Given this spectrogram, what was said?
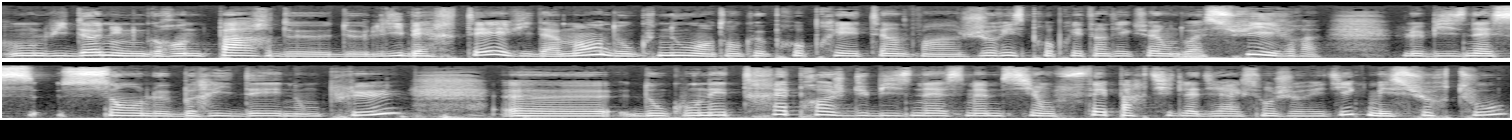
on lui donne une grande part de, de, liberté, évidemment. Donc nous, en tant que propriété, enfin juriste propriété intellectuelle, on doit suivre le business sans le brider non plus. Euh, donc on est très proche du business, même si on fait partie de la direction juridique, mais surtout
